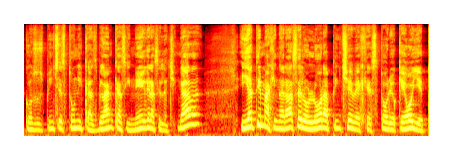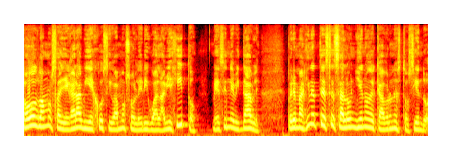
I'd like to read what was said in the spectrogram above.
con sus pinches túnicas blancas y negras y la chingada. Y ya te imaginarás el olor a pinche vejestorio, que oye, todos vamos a llegar a viejos y vamos a oler igual a viejito. Es inevitable. Pero imagínate este salón lleno de cabrones tosiendo.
